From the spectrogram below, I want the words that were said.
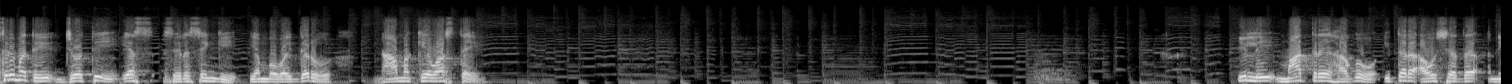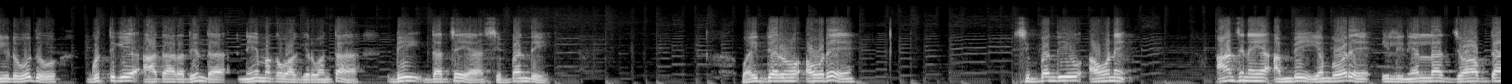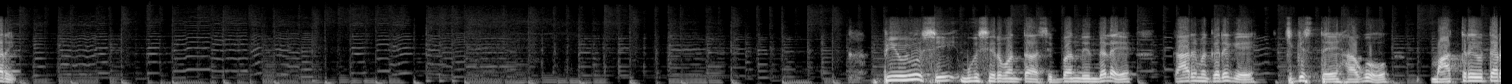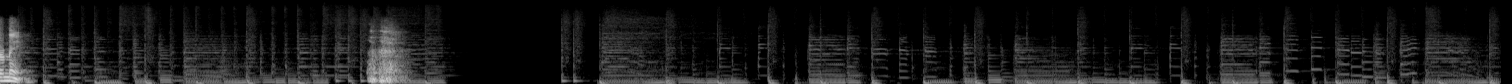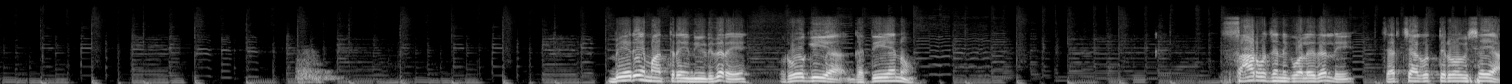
ಶ್ರೀಮತಿ ಜ್ಯೋತಿ ಎಸ್. ಸಿರಸಿಂಗಿ ಎಂಬ ವೈದ್ಯರು ನಾಮಕ್ಕೆ ವಾಸ್ತೆ. ಇಲ್ಲಿ ಮಾತ್ರೆ ಹಾಗೂ ಇತರ ಔಷಧ ನೀಡುವುದು ಗುತ್ತಿಗೆ ಆಧಾರದಿಂದ ನೇಮಕವಾಗಿರುವಂತ ಡಿ ದರ್ಜೆಯ ಸಿಬ್ಬಂದಿ. ವೈದ್ಯರು ಅವರೇ, ಸಿಬ್ಬಂದಿಯು ಅವನೇ, ಆಂಜನೇಯ ಅಂಬಿ ಎಂಬುವರೇ ಇಲ್ಲಿನೆಲ್ಲ ಜವಾಬ್ದಾರಿ. ಪಿಯುಸಿ ಮುಗಿಸಿರುವಂತಹ ಸಿಬ್ಬಂದಿಯಿಂದಲೇ ಕಾರ್ಮಿಕರಿಗೆ ಚಿಕಿತ್ಸೆ ಹಾಗೂ ಮಾತ್ರೆ ವಿತರಣೆ ಬೇರೆ ಮಾತ್ರೆ ನೀಡಿದರೆ ರೋಗಿಯ ಗತಿಯೇನು ಸಾರ್ವಜನಿಕ ವಲಯದಲ್ಲಿ ಚರ್ಚೆ ಆಗುತ್ತಿರುವ ವಿಷಯ.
